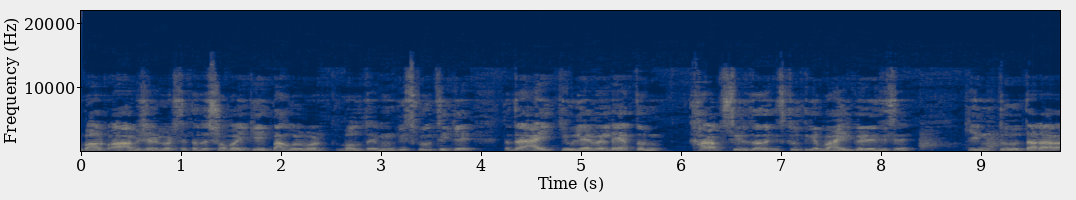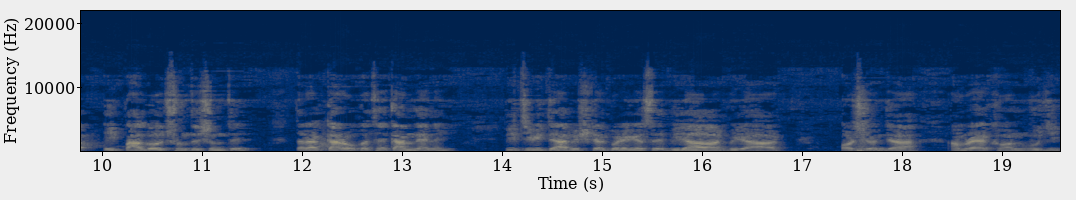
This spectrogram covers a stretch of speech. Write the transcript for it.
বাল্ব আবিষ্কার করছে, তাদের সবাইকেই পাগল বল- বলতো। এমনকি স্কুল থেকে তাদের আইকিউ লেভেলটা এত খারাপ ছিল, তাদের স্কুল থেকে বাহির করে দিছে। কিন্তু তারা এই পাগল শুনতে শুনতে তারা কারও কথায় কান দেয় নাই। পৃথিবীতে আবিষ্কার করে গেছে বিরাট বিরাট অর্জন যা আমরা এখন বুঝি।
